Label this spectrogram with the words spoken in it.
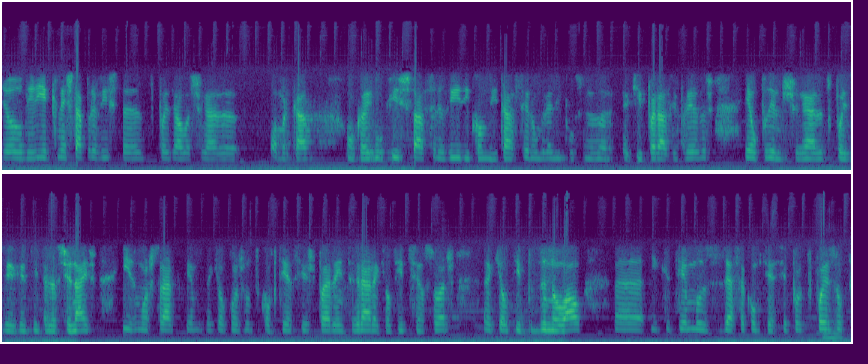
eu diria que nem está prevista depois dela chegar ao mercado. Ok, O que isto está a servir e como está a ser um grande impulsionador aqui para as empresas é o podermos chegar depois a eventos internacionais e demonstrar que temos aquele conjunto de competências para integrar aquele tipo de sensores, aquele tipo de know-how ah, e que temos essa competência, porque depois o que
